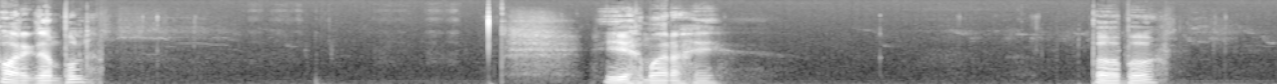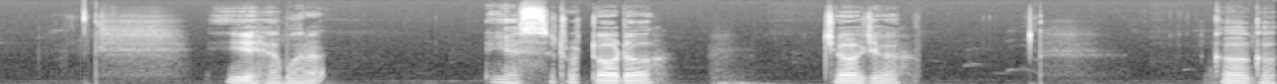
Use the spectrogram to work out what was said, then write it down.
फॉर एग्जांपल ये हमारा है पब ये है हमारा यस टोडो चर्जर कागा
